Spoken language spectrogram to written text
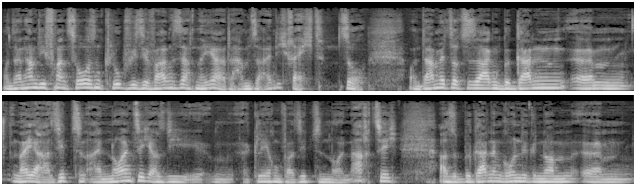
und dann haben die Franzosen, klug wie sie waren, gesagt, na ja, da haben sie eigentlich recht. So, und damit sozusagen begann, ähm, naja, 1791, also die ähm, Erklärung war 1789, also begann im Grunde genommen ähm,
